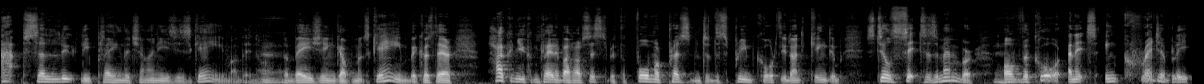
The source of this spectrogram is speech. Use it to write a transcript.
absolutely playing the Chinese's game, are they not? The Beijing government's game, because they're. How can you complain about our system if the former president of the Supreme Court of the United Kingdom still sits as a member of the court? And it's incredibly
